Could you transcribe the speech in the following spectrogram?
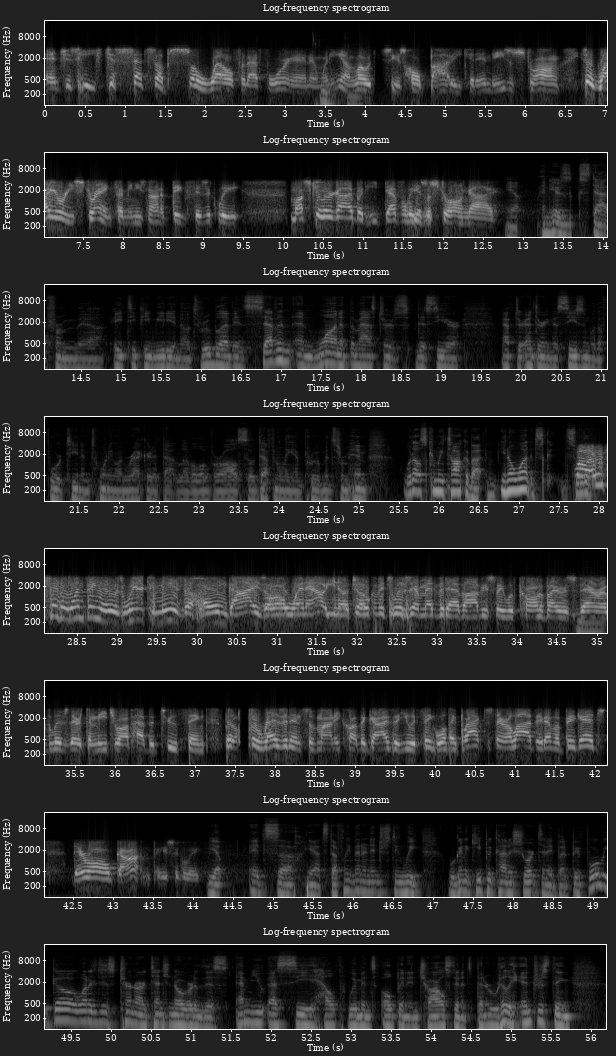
And just he just sets up so well for that forehand, and when he unloads, you see his whole body get in. He's a strong, he's a wiry strength. I mean, he's not a big physically muscular guy, but he definitely is a strong guy. Yeah. And here's a stat from uh, ATP Media Notes: Rublev is seven and one at the Masters this year, after entering the season with a 14 and 21 record at that level overall. So definitely improvements from him. What else can we talk about? You know what? It's well, of... I would say the one thing that was weird to me is the home guys all went out. You know, Djokovic lives there, Medvedev obviously with coronavirus, mm-hmm. Zverev lives there, Dimitrov had the tooth thing, but the residents of Monte Carlo, the guys that you would think, well, they practice there a lot, they'd have a big edge they're all gone basically. Yep. It's uh, yeah, it's definitely been an interesting week. We're gonna keep it kind of short today, but before we go, I want to just turn our attention over to this MUSC Health Women's Open in Charleston. It's been a really interesting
